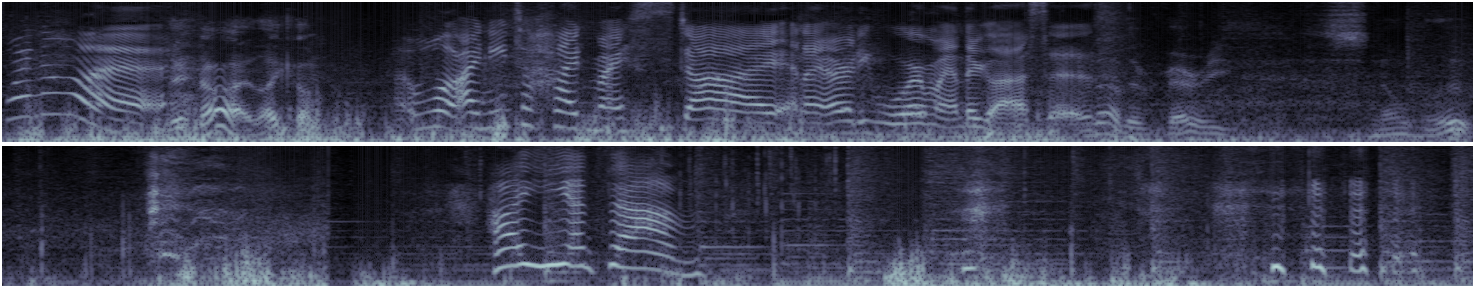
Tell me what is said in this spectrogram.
Why not? They, no, I like them. Well, I need to hide my sty, and I already wore my other glasses. No, they're very snow blue. Hi, handsome.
